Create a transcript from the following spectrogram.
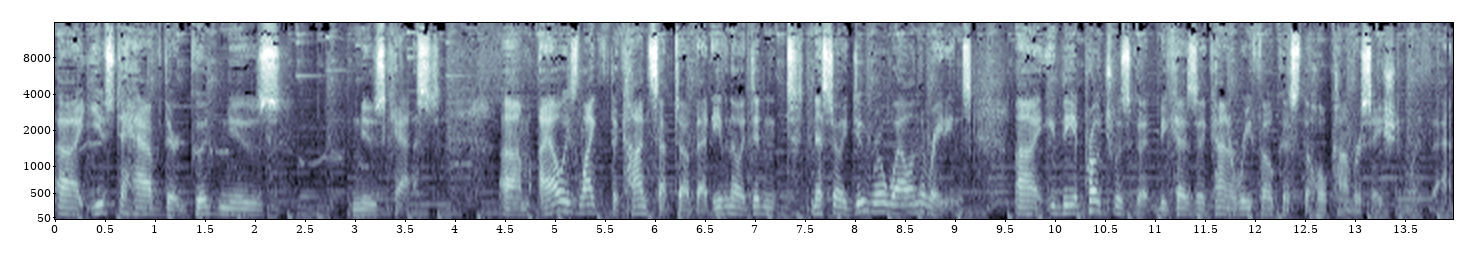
uh, used to have their good news newscast. Um, I always liked the concept of that, even though it didn't necessarily do real well in the ratings. Uh, the approach was good because it kind of refocused the whole conversation with that.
